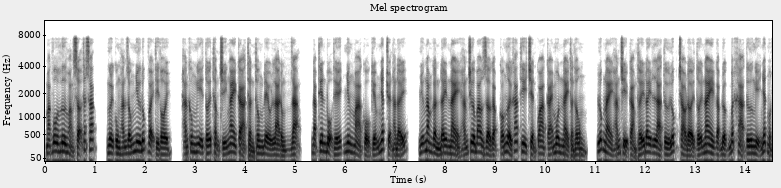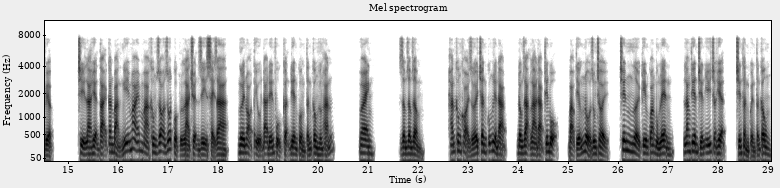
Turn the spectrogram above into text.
Mặc vô hư hoảng sợ thất sắc, người cùng hắn giống như lúc vậy thì thôi, hắn không nghĩ tới thậm chí ngay cả thần thông đều là đồng dạng đạp thiên bộ thế nhưng mà cổ kiếm nhất chuyện hắn đấy, những năm gần đây này hắn chưa bao giờ gặp có người khác thi triển qua cái môn này thần thông, lúc này hắn chỉ cảm thấy đây là từ lúc chào đời tới nay gặp được bất khả tư nghị nhất một việc. Chỉ là hiện tại căn bản nghĩ mãi mà không rõ rốt cuộc là chuyện gì xảy ra, người nọ tiểu đã đến phụ cận điên cuồng tấn công hướng hắn. Vê anh, rầm rầm rầm. Hắn không khỏi dưới chân cũng liền đạp, đồng dạng là đạp thiên bộ, bạo tiếng nổ rung trời, trên người kim quang bùng lên, lăng thiên chiến ý trợ hiện, chiến thần quyền tấn công.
